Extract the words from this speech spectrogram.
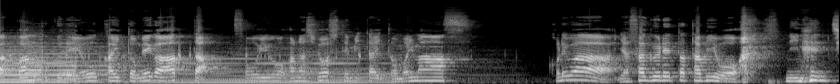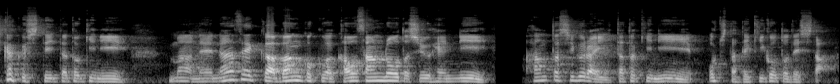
はバンコクで妖怪と目が合ったそういうお話をしてみたいと思います。これはやさぐれた旅を 2年近くしていた時にまあねなぜかバンコクはカオサンロード周辺に半年ぐらいいた時に起きた出来事でした。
